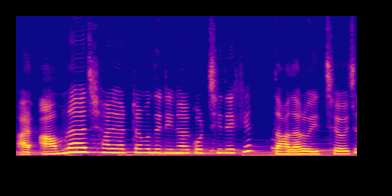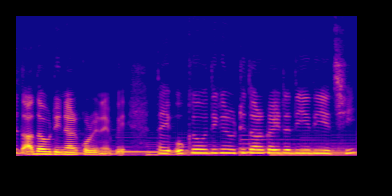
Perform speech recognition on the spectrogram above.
আর আমরা আজ সাড়ে আটটার মধ্যে ডিনার করছি দেখে দাদারও ইচ্ছে হয়েছে দাদাও ডিনার করে নেবে। তাই ওকে ওদিকে রুটি তরকারিটা দিয়ে দিয়েছি।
